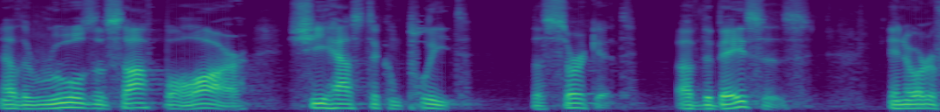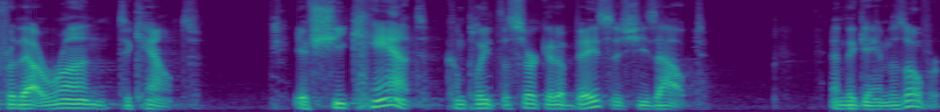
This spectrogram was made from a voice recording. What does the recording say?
Now, the rules of softball are she has to complete the circuit of the bases in order for that run to count. If she can't complete the circuit of bases, she's out and the game is over.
